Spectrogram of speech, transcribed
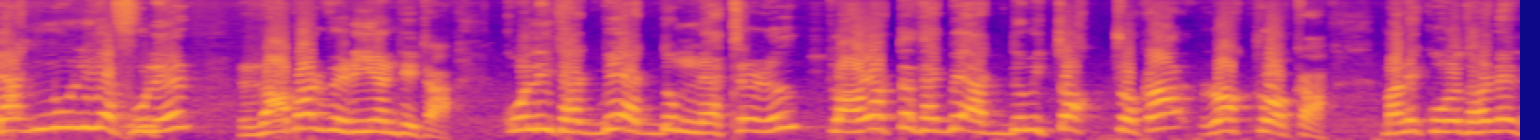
ম্যাগনোলিয়া ফুলের রাবার ভেরিয়েন্ট এটা। কলি থাকবে একদম ন্যাচারাল ফ্লাওয়ারটা থাকবে একদমই চকচকা রকরকা মানে কোনো ধরনের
